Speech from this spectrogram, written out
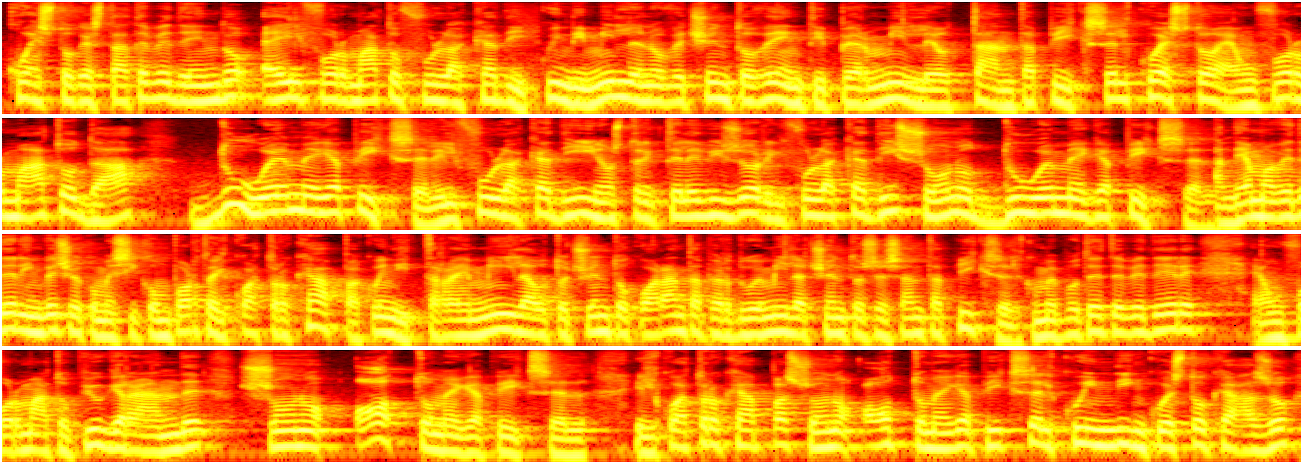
Questo che state vedendo è il formato Full HD, quindi 1920 x 1080 pixel, questo è un formato da 2 megapixel. Il Full HD, i nostri televisori Full HD sono 2 megapixel. Andiamo a vedere invece come si comporta il 4K, quindi 3840 x 2160 pixel. Come potete vedere è un formato più grande grande sono 8 megapixel, il 4K sono 8 megapixel, quindi in questo caso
